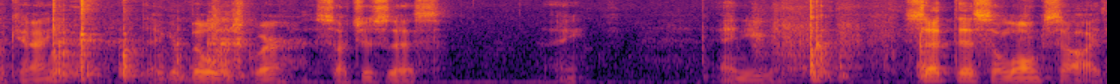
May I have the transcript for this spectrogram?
okay? Take a builder square, such as this, okay? And you set this alongside,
